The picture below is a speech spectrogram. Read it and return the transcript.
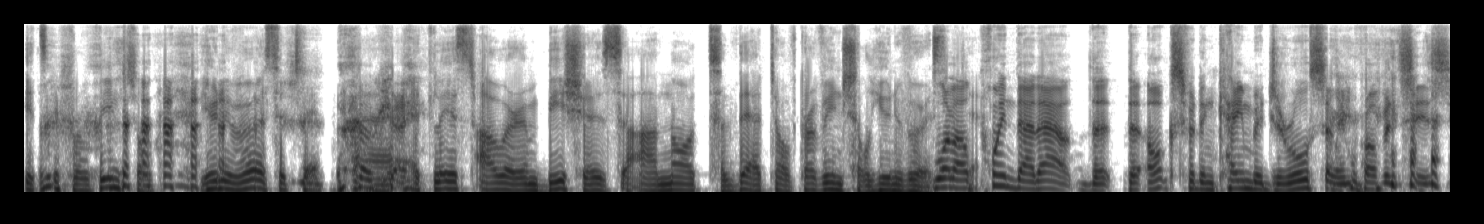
it's a provincial university. Uh, okay. Uh, at least our ambitions are not that of provincial university. Well, I'll point that out that, that Oxford and Cambridge are also in provinces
